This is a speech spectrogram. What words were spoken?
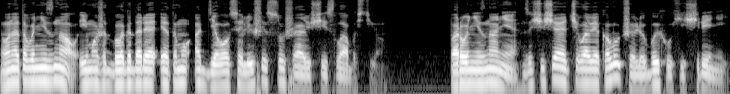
Он этого не знал и, может, благодаря этому отделался лишь иссушающей слабостью. Порой незнание защищает человека лучше любых ухищрений.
